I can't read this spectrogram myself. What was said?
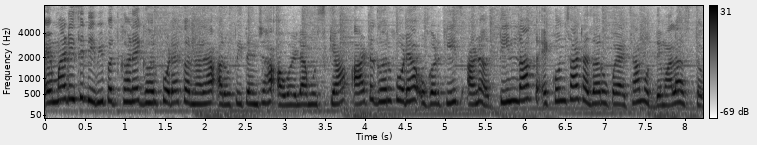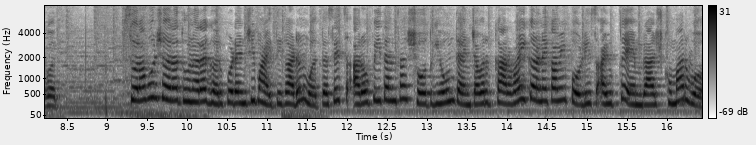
एमआयडीसी डीबी पथकाने घरफोड्या करणाऱ्या आरोपी त्यांच्या आवडल्या मुसक्या आठ घरफोड्या उघडकीस आणत तीन लाख एकोणसाठ हजार रुपयाचा मुद्देमाला हस्तगत. सोलापूर शहरात होणाऱ्या घरफोड्यांची माहिती काढून व तसेच आरोपी त्यांचा शोध घेऊन त्यांच्यावर कारवाई करण्याकामी पोलीस आयुक्त एम राजकुमार व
